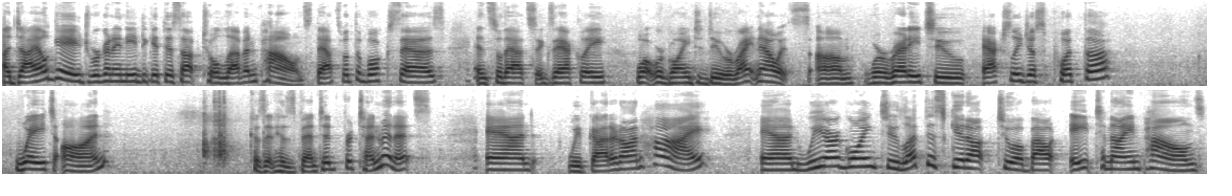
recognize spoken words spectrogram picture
a dial gauge, we're going to need to get this up to 11 pounds. That's what the book says, and so that's exactly what we're going to do. Right now, it's um, we're ready to actually just put the weight on because it has vented for 10 minutes and we've got it on high and we are going to let this get up to about eight to nine pounds.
